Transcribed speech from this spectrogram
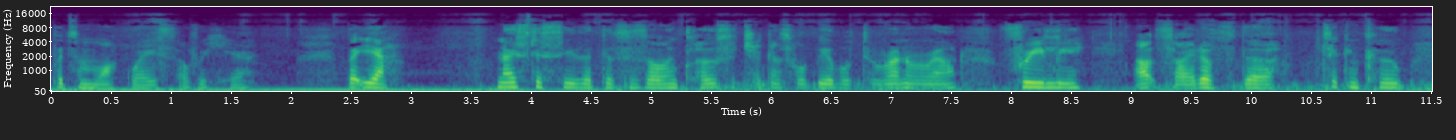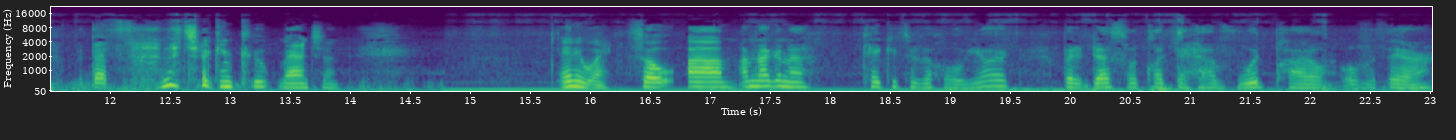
put some walkways over here. But yeah, nice to see that this is all enclosed. The chickens will be able to run around freely outside of the chicken coop, but that's the chicken coop mansion. Anyway, so um, I'm not gonna take you through the whole yard, but it does look like they have wood pile over there,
